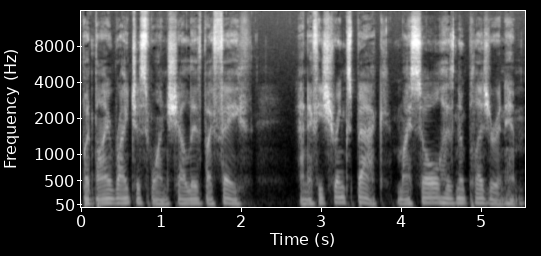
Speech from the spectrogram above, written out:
But my righteous one shall live by faith, and if he shrinks back, my soul has no pleasure in him.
